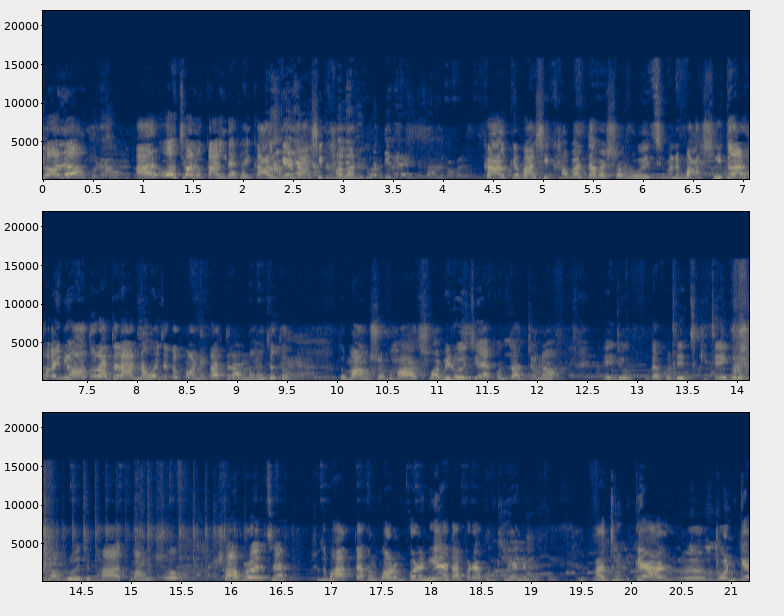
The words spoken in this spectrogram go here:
চলো। আর ও চলো কাল দেখাই। কালকে বাসি খাবার কালকে বাসি খাবার দাবার সব রয়েছে। মানে বাসি তো আর হয়নি অত রাতে রান্না হয়েছে। কালকে অনেক রাতে রান্না হয়েছে তো। তো মাংস ভাত সবই রয়েছে। এখন তার জন্য এই যে দেখো ডেচকিতে এগুলো সব রয়েছে। ভাত মাংস সব রয়েছে। শুধু ভাতটা এখন গরম করে নিয়ে তারপরে এখন খেয়ে নেব। আর ধূপকে আর বোনকে,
